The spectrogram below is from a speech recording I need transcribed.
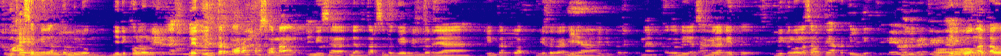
Cuma AC Milan tuh belum. Jadi kalau lihat Inter orang personal bisa daftar sebagai membernya Inter Club gitu kan. Iya. Kayak gitu. Nah kalau di AC Milan itu dikelola sama pihak ketiga. Jadi gua nggak tahu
